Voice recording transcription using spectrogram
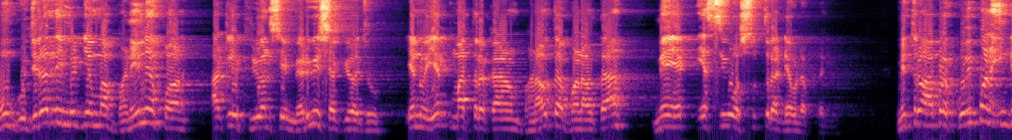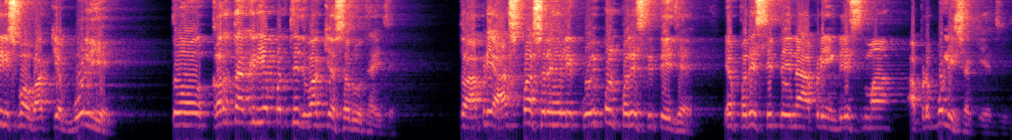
હું ગુજરાતી મીડિયમમાં ભણીને પણ આટલી ફ્લુઅન્સી મેળવી શક્યો છું. એનું એકમાત્ર કારણ ભણાવતા ભણાવતા મેં એક એસસીઓ સૂત્ર ડેવલપ કર્યું. મિત્રો, આપણે કોઈ પણ ઇંગ્લિશમાં વાક્ય બોલીએ, તો કર્તા ક્રિયાપદથી જ વાક્ય શરૂ થાય છે. તો આપણી આસપાસ રહેલી કોઈ પણ પરિસ્થિતિ છે એ પરિસ્થિતિને આપણે ઇંગ્લિશમાં આપણે બોલી શકીએ છીએ.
